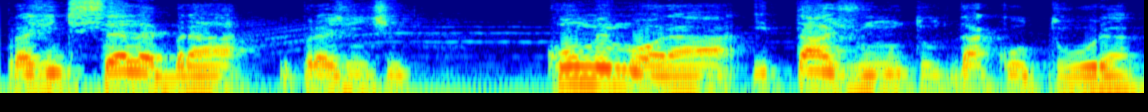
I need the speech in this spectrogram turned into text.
para a gente celebrar e para a gente comemorar e estar tá junto da cultura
